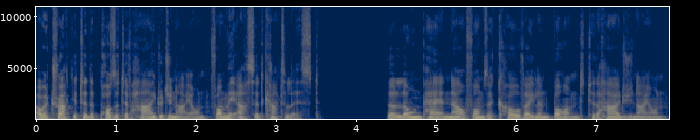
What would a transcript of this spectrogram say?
are attracted to the positive hydrogen ion from the acid catalyst. The lone pair now forms a covalent bond to the hydrogen ion.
